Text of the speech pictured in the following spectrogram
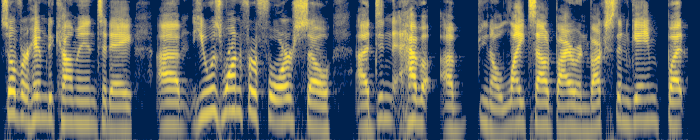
So for him to come in today, um, he was one for four, so uh, didn't have a, a, you know lights out Byron Buxton game, but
